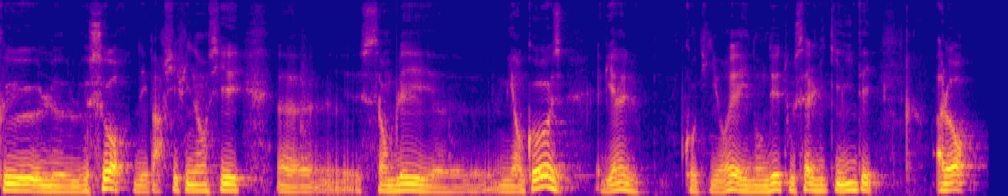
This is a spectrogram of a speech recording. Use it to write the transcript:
que le, sort des marchés financiers euh, semblait mis en cause, eh bien, elle continuerait à inonder tout ça de liquidité. Alors,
